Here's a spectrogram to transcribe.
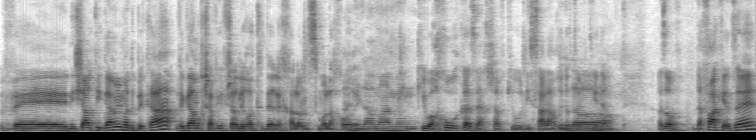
ונשארתי גם עם מדבקה, וגם עכשיו אי אפשר לראות דרך חלון שמאל אחורי. אני לא מאמין. כי הוא עכור כזה עכשיו, כי הוא ניסה להוריד אותו לא. עם טינר. עזוב, דפק את זה,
